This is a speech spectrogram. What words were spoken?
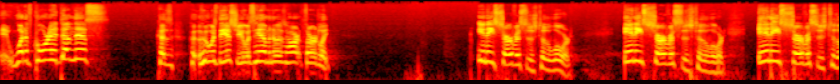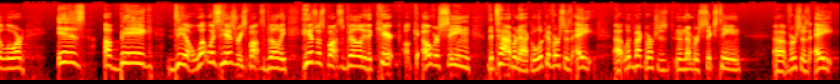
Eh, what if Korah had done this? Because who was the issue? It was him and it was his heart. Thirdly, any services to the Lord, any services to the Lord, any services to the Lord is a big deal. What was his responsibility? His responsibility, the care, overseeing the tabernacle. Look at verses 8. Uh, look back at verses number 16, uh, verses 8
